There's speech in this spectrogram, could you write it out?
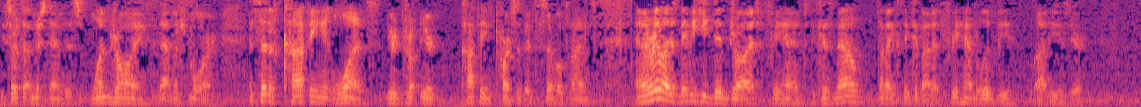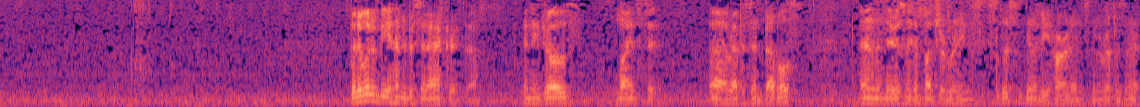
You start to understand this one drawing that much more. Instead of copying it once, you're, you're copying parts of it several times. And I realized maybe he did draw it freehand because now that I think about it, freehand would be a lot easier. But it wouldn't be 100% accurate though. And he draws lines to uh, represent bevels. and then there's like a bunch of rings. So this is going to be hard, and it's going to represent.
